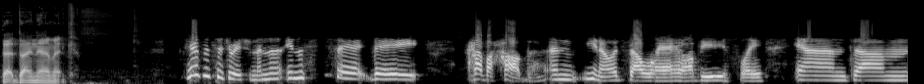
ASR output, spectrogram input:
that dynamic? Here's the situation. In the in the say they have a hub, and you know it's LA, obviously, and um,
